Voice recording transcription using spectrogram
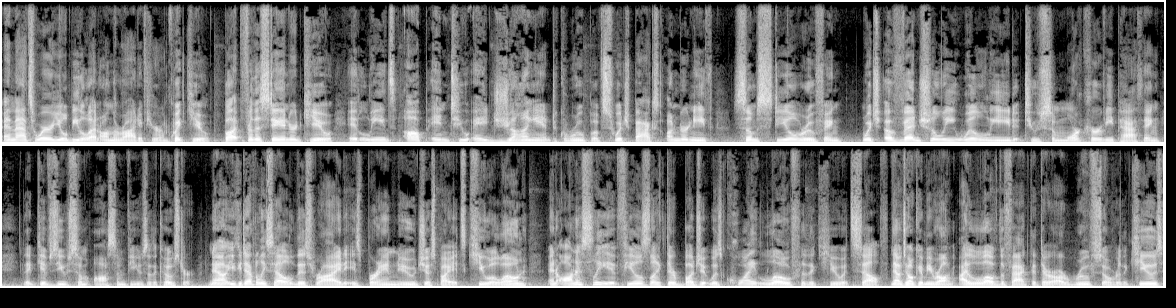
and that's where you'll be let on the ride if you're in quick queue. But for the standard queue, it leads up into a giant group of switchbacks underneath some steel roofing which eventually will lead to some more curvy pathing that gives you some awesome views of the coaster. Now, you could definitely tell this ride is brand new just by its queue alone, and honestly, it feels like their budget was quite low for the queue itself. Now, don't get me wrong, I love the fact that there are roofs over the queues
